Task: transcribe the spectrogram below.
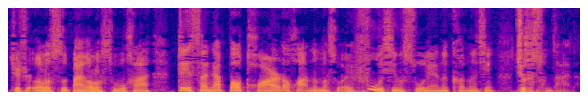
就是俄罗斯、白俄罗斯、乌克兰这三家抱团的话，那么所谓复兴苏联的可能性就是存在的。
